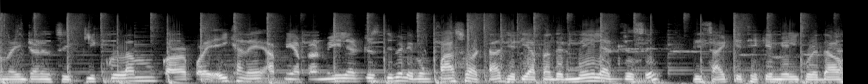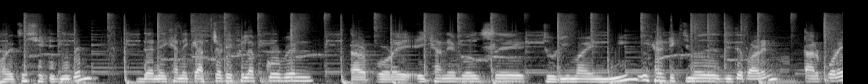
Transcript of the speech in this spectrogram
আমরা ইন্টারনেটে ক্লিক করলাম। করার পরে এইখানে আপনি আপনার মেইল অ্যাড্রেস দিবেন এবং পাসওয়ার্ডটা যেটি আপনাদের মেইল অ্যাড্রেসে এই সাইটটি থেকে মেইল করে দেওয়া হয়েছে, সেটি দিবেন। দেন এখানে ক্যাপচাটি ফিল আপ করবেন। তারপরে এখানে বলছে টু রিমাইন্ড মি এখানে টিক চিহ্ন দিতে পারেন। তারপরে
